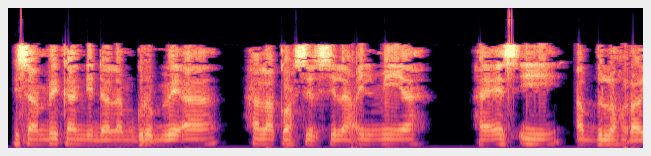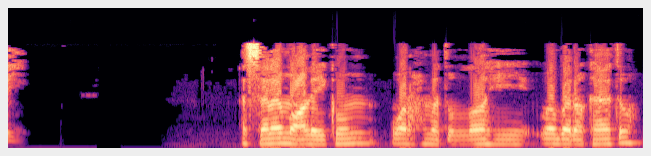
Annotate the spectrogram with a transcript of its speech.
disampaikan di dalam grup WA Halakoh Silsilah Ilmiah HSI Abdullah Rai. Assalamualaikum warahmatullahi wabarakatuh.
